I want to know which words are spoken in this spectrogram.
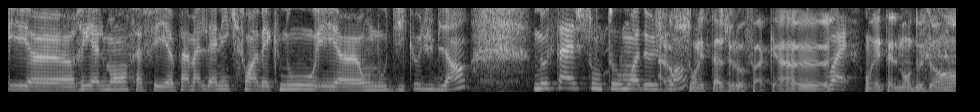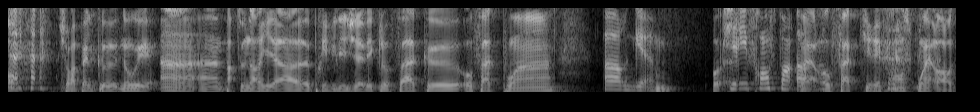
Et réellement, ça fait pas mal d'années qu'ils sont avec nous et on nous dit que du bien. Nos stages sont au mois de juin. Alors, ce sont les stages de l'OFAC. Hein, Ouais. On est tellement dedans. Je rappelle que Noé a un, un partenariat privilégié avec l'OFAC. Euh, OFAC. Org. France.org. Voilà, ofac-france.org.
